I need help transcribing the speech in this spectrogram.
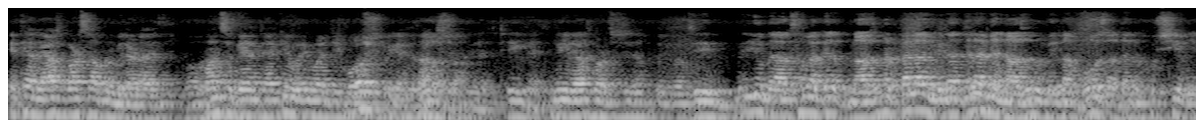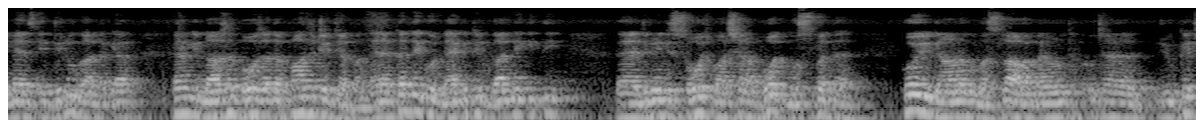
इतने रियाज भट्ट साहब ने मिलना है once again thank you very much जी बहुत शुक्रिया। ठीक है जी। मैं नाजम मिलना बहुत ज़्यादा मैं खुशी क्योंकि नाजम बहुत ज़्यादा पॉजिटिव जब बंदा है कोई नैगेटिव गल नहीं की जिन्हों की सोच माशाला बहुत मुस्बत है। कोई भी ग्रां कोई मसला हो मैं यूके च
